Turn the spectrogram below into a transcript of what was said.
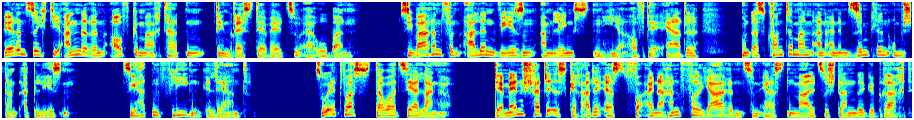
während sich die anderen aufgemacht hatten, den Rest der Welt zu erobern. Sie waren von allen Wesen am längsten hier auf der Erde, und das konnte man an einem simplen Umstand ablesen. Sie hatten fliegen gelernt. So etwas dauert sehr lange. Der Mensch hatte es gerade erst vor einer Handvoll Jahren zum ersten Mal zustande gebracht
